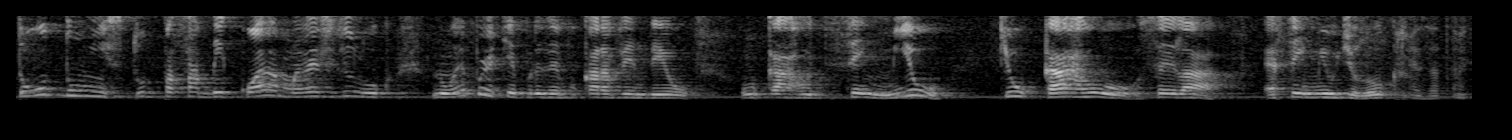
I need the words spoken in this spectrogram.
todo um estudo para saber qual é a margem de lucro. Não é porque, por exemplo, o cara vendeu um carro de 100 mil que o carro, sei lá, é 100 mil de lucro. Exatamente.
